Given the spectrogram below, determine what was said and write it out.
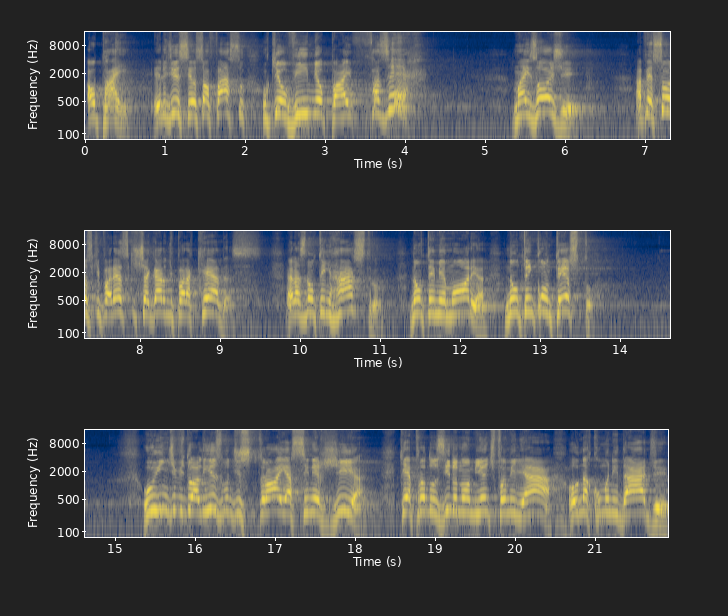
ao pai. Ele disse: Eu só faço o que eu vi meu pai fazer. Mas hoje, há pessoas que parecem que chegaram de paraquedas, elas não têm rastro, não têm memória, não têm contexto. O individualismo destrói a sinergia que é produzida no ambiente familiar, ou na comunidade,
